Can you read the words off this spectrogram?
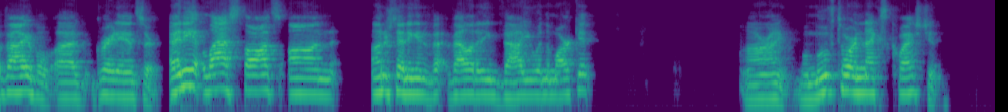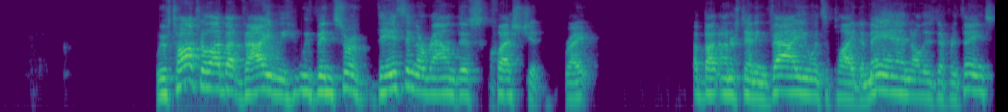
valuable, uh, great answer. Any last thoughts on understanding and validating value in the market? All right, we'll move to our next question. We've talked a lot about value. We, we've been sort of dancing around this question, right? About understanding value and supply demand and all these different things.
